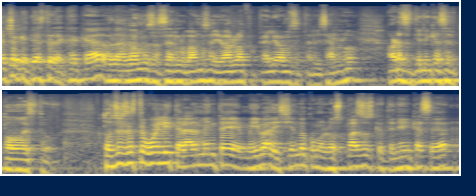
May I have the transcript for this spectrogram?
Ya chaqueteaste de acá acá, ahora vamos a hacerlo, vamos a llevarlo a papel y vamos a aterrizarlo. Ahora se tiene que hacer todo esto. Entonces este güey literalmente me iba diciendo como los pasos que tenían que hacer,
